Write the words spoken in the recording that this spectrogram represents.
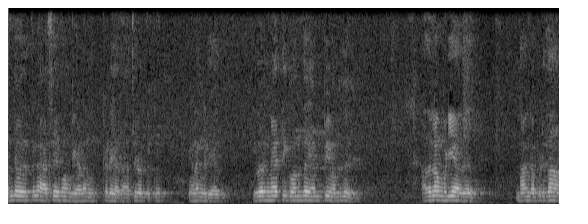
எந்த விதத்தில் அசைவம் அங்கே இடம் கிடையாது. அசைவத்துக்கு இடம் கிடையாது. இவர் நேற்றுக்கு வந்த எம்பி வந்து அதெல்லாம் முடியாது. நாங்கள் அப்படி தான்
